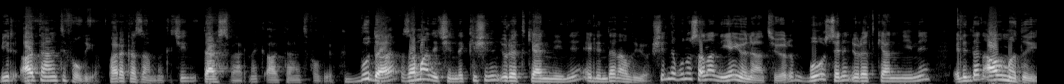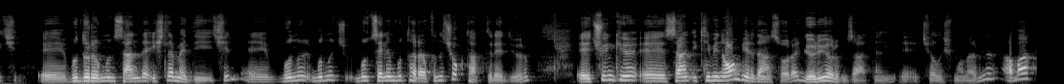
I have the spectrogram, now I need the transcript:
bir alternatif oluyor. Para kazanmak için ders vermek alternatif oluyor. Bu da zaman içinde kişinin üretkenliğini elinden alıyor. Şimdi bunu sana niye yöneltiyorum? Bu senin üretkenliğini elinden almadığı için, e, bu durumun sende işlemediği için e, bunu bunu bu senin bu tarafını çok takdir ediyorum. E, çünkü e, sen 2011'den sonra görüyorum zaten e, çalışmalarını ama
